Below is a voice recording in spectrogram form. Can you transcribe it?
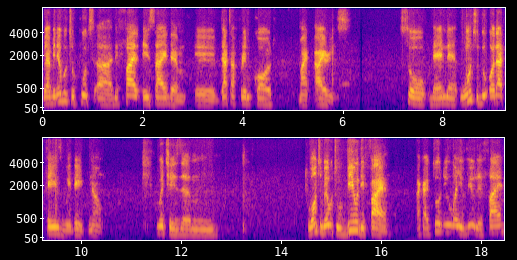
We have been able to put uh, the file inside um, a data frame called my iris. So then uh, we want to do other things with it now, which is um, we want to be able to view the file. Like I told you, when you view the file,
